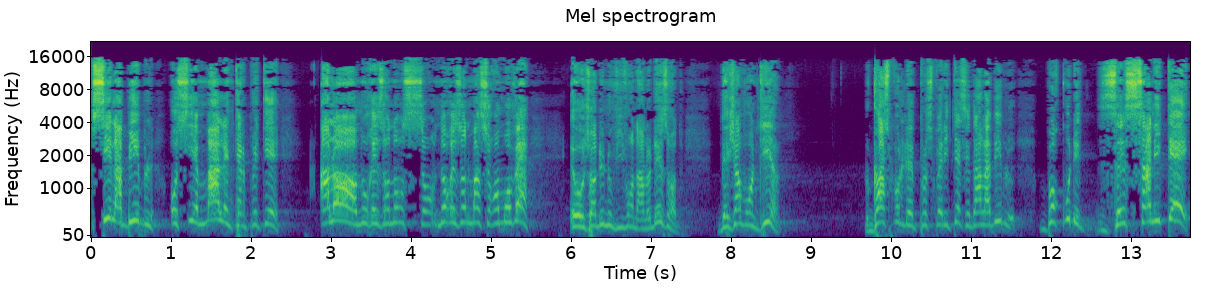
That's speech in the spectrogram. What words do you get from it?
Si la Bible aussi est mal interprétée, alors nos, raisonnements, nos raisonnements seront mauvais. Et aujourd'hui, nous vivons dans le désordre. Des gens vont dire, le gospel de prospérité, c'est dans la Bible. Beaucoup d'insanité.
